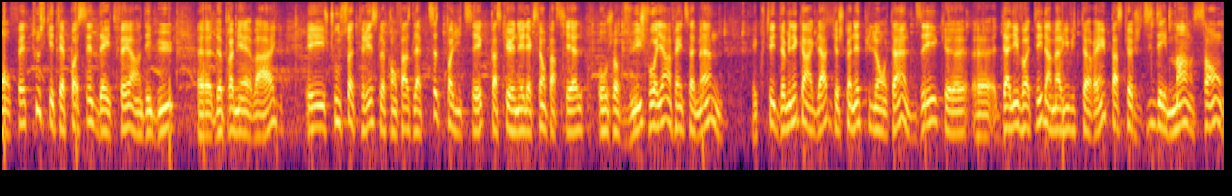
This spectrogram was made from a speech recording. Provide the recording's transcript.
ont fait tout ce qui était possible d'être fait en début euh, de première vague. Et je trouve ça triste qu'on fasse de la petite politique parce qu'il y a une élection partielle aujourd'hui. Je voyais en fin de semaine, écoutez, Dominique Anglade, que je connais depuis longtemps, dire que euh, d'aller voter dans Marie-Victorin parce que je dis des mensonges.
